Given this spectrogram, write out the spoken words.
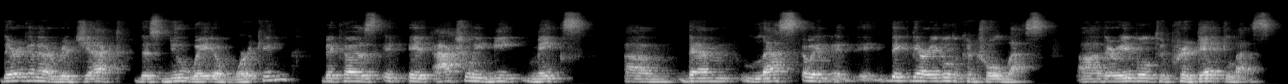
they're going to reject this new way of working because it it actually make, makes um, them less. I mean, it, it, they, they're able to control less. Uh, they're able to predict less.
